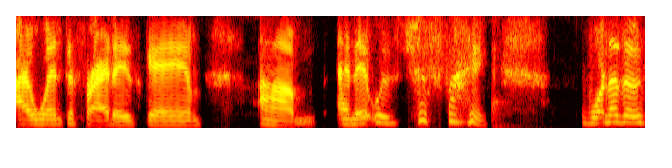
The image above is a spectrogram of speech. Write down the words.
I went to Friday's game, um, and it was just like one of those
